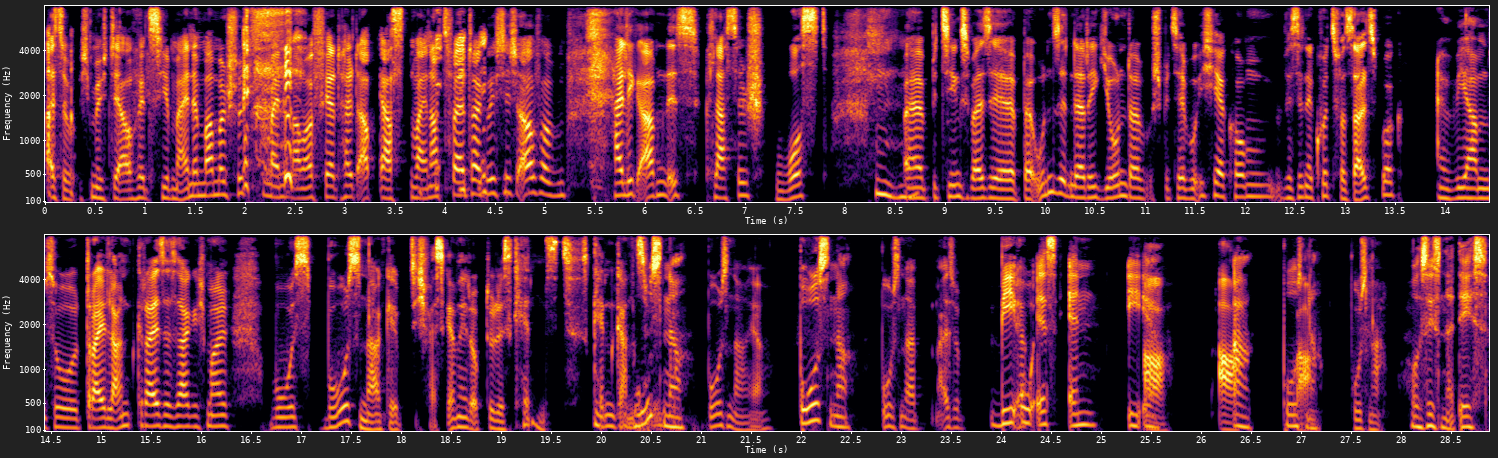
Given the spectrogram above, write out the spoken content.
Also ich möchte auch jetzt hier meine Mama schützen. Meine Mama fährt halt ab ersten Weihnachtsfeiertag richtig auf. Am Heiligabend ist klassisch Wurst. Mhm. Äh, beziehungsweise bei uns in der Region, da speziell wo ich herkomme, wir sind ja kurz vor Salzburg. Äh, wir haben so drei Landkreise, sage ich mal, wo es Bosna gibt. Ich weiß gar nicht, ob du das kennst. Das kennen ganz Bosna. Viele. Bosna, ja. Bosna. Bosna, also B-O-S-N-E-R. A. Bosna. Busna. Was ist denn das?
